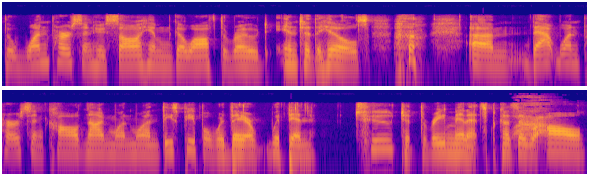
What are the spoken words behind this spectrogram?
the one person who saw him go off the road into the hills, um, that one person called nine one one. These people were there within two to three minutes because wow. they were all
